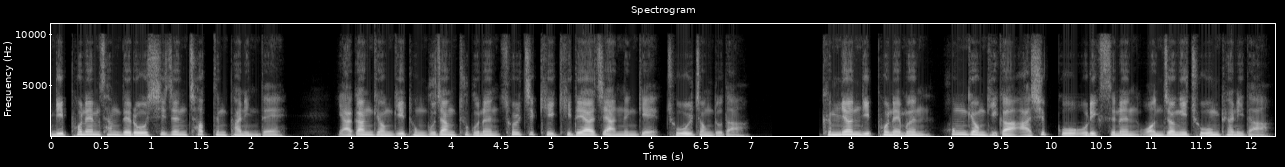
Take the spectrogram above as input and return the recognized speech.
니포넴 상대로 시즌 첫 등판인데 야간 경기 동구장 투구는 솔직히 기대하지 않는 게 좋을 정도다. 금년 니포넴은 홈 경기가 아쉽고 오릭스는 원정이 좋은 편이다.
